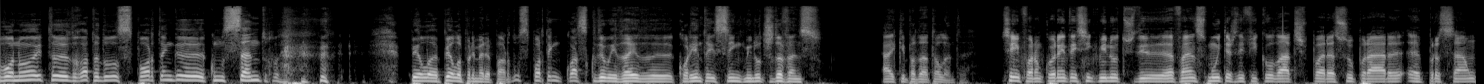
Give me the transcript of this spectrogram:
boa noite. Derrota do Sporting, eh, começando pela, pela primeira parte. O Sporting quase que deu a ideia de 45 minutos de avanço à equipa da Atalanta. Sim, foram 45 minutos de avanço, muitas dificuldades para superar a pressão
